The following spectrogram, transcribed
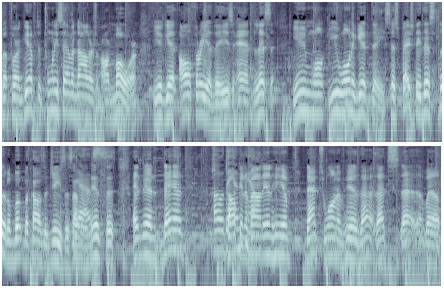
But for a gift of twenty-seven dollars or more, you get all three of these. And listen, you want you want to get these, especially this little book because of Jesus. I mean, it's a, and then Dad. Oh, the talking in about in him, that's one of his. That, that's uh, well.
